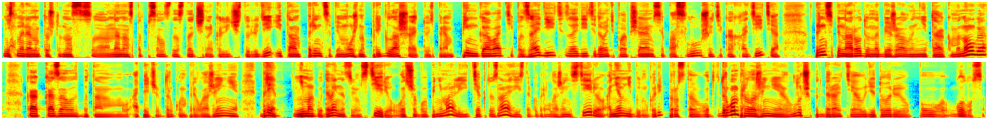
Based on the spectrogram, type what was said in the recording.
несмотря на то, что нас, на нас подписалось достаточное количество людей, и там, в принципе, можно приглашать, то есть прям пинговать, типа, за зайдите, зайдите, давайте пообщаемся, послушайте, как хотите. В принципе, народу набежало не так много, как казалось бы там, опять же, в другом приложении. Блин, не могу, давай назовем стерео, вот чтобы вы понимали, и те, кто знает, есть такое приложение стерео, о нем не будем говорить, просто вот в другом приложении лучше подбирать аудиторию по голосу.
